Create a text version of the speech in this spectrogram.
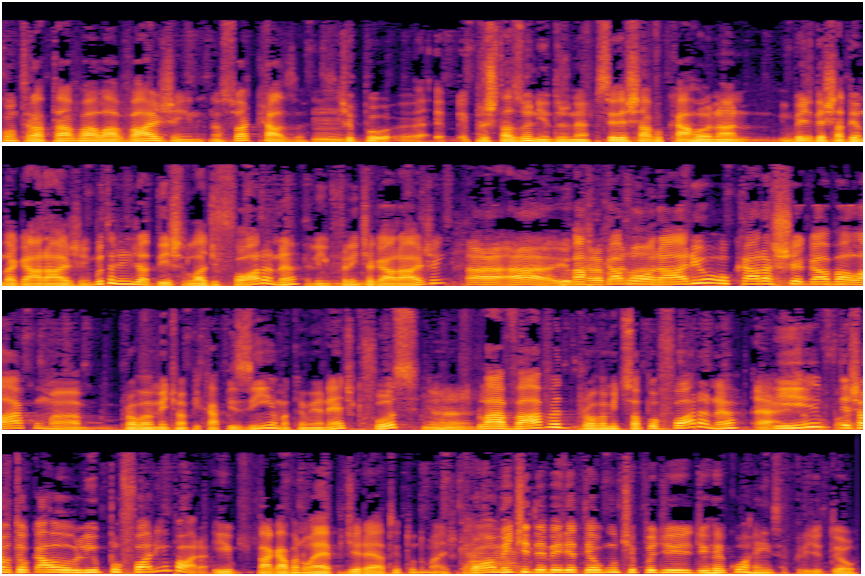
contratava a lavagem na sua casa. Hum. Tipo, é, é pros Estados Unidos, né? Você deixava o carro na, em vez de deixar dentro da garagem, muita gente já deixa lá de fora, né? Ali em frente à garagem. Ah, ah, eu Marcava o horário, o cara chegava lá com uma, provavelmente uma picapezinha, uma caminhonete que fosse, Aham. lavava, provavelmente só por fora, né? É, e deixava o teu carro limpo por fora e ia embora. E pagava no app direto e tudo mais. Provavelmente deveria ter algum tipo de, de recorrência, acredito eu.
